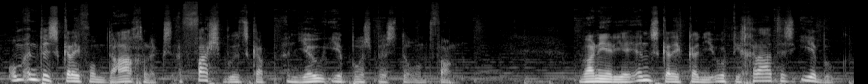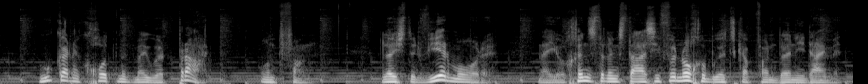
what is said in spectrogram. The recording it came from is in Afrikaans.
om in te skryf om daagliks 'n vars boodskap in jou e-posbus te ontvang. Wanneer jy inskryf, kan jy ook die gratis e-boek Hoe kan ek God met my hoor praat ontvang. Luister weer môre na jou gunstelingstasie vir nog 'n boodskap van Bernie Diamond.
